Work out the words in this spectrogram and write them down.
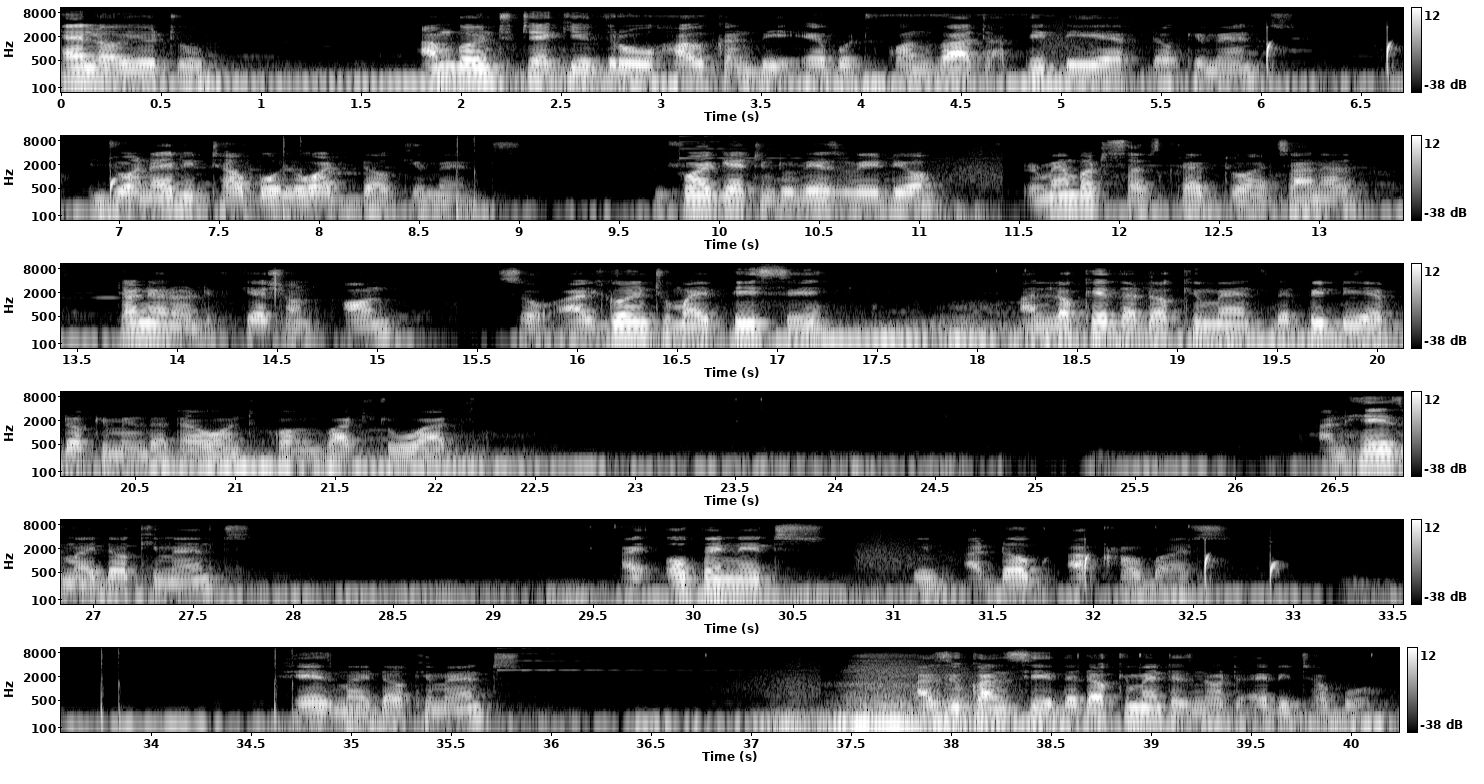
Hello YouTube. I'm going to take you through how you can be able to convert a PDF document into an editable Word document. Before I get into this video, remember to subscribe to our channel, turn your notification on. So I'll go into my PC and locate the document, the PDF document that I want to convert to Word. And here's my document. I open it with Adobe Acrobat. Here's my document. As you can see, the document is not editable.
